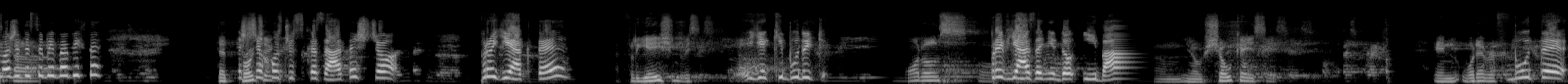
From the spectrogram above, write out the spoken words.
можете собі вибігти? ще хочу сказати, що проєкти, які будуть прив'язані до ІБА, бути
